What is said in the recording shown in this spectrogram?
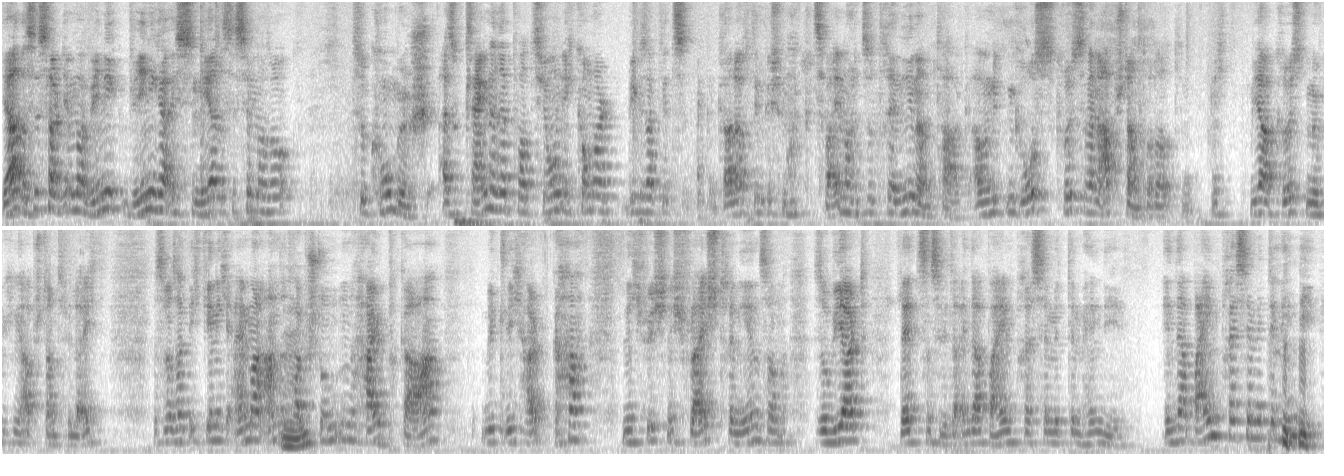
Ja, das ist halt immer wenig, weniger ist mehr, das ist immer so, so komisch. Also kleinere Portionen, ich komme halt, wie gesagt, jetzt gerade auf den Geschmack, zweimal zu trainieren am Tag, aber mit einem groß, größeren Abstand oder nicht, ja, größtmöglichen Abstand vielleicht. Dass man sagt, ich gehe nicht einmal anderthalb Stunden halb gar wirklich halb gar nicht Fisch, nicht Fleisch trainieren, sondern so wie halt letztens wieder in der Beinpresse mit dem Handy. In der Beinpresse mit dem Handy.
